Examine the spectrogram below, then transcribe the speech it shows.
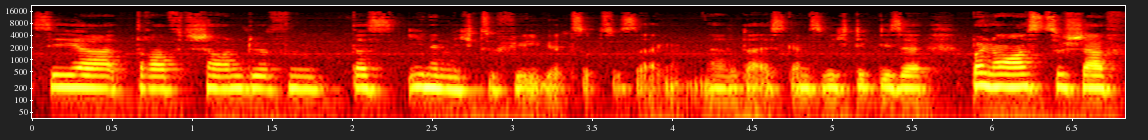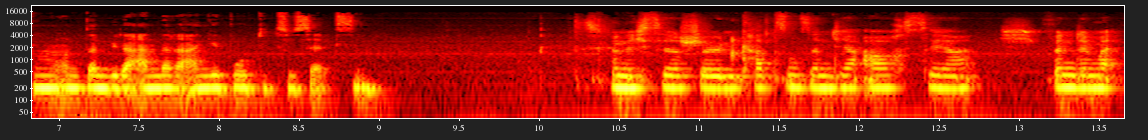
sehr darauf schauen dürfen, dass ihnen nicht zu viel wird sozusagen. Also da ist ganz wichtig, diese Balance zu schaffen und dann wieder andere Angebote zu setzen. Das finde ich sehr schön. Katzen sind ja auch sehr, ich finde immer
